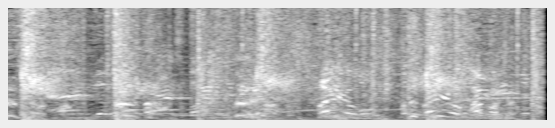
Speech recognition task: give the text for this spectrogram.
And the money has finally begun. KO. Let's pick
